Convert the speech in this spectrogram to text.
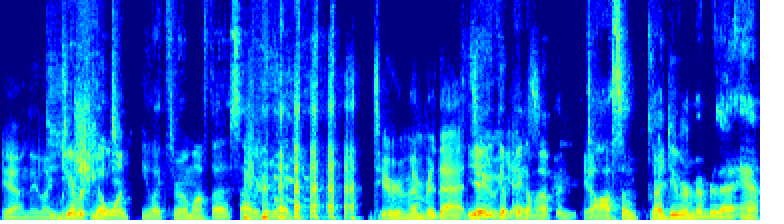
yeah, and they like. Did you ever kill one? You like throw them off the side of the ledge? Do you remember that? yeah, too? you could pick them up and Yep. toss them. Yep. I do remember that. Yeah.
